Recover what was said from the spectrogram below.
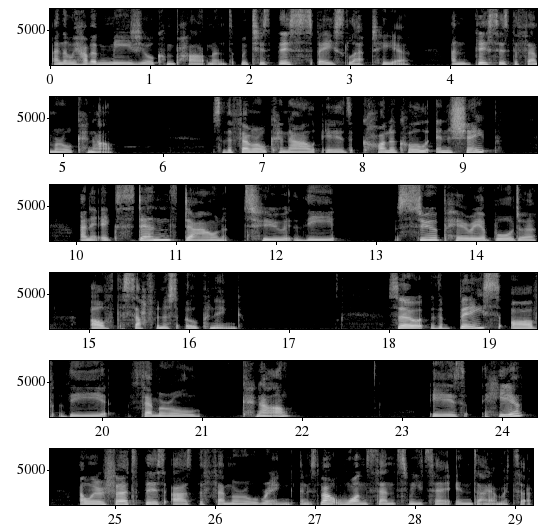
And then we have a medial compartment, which is this space left here. And this is the femoral canal. So the femoral canal is conical in shape and it extends down to the superior border of the saphenous opening. So the base of the femoral canal is here, and we refer to this as the femoral ring, and it's about one centimeter in diameter.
